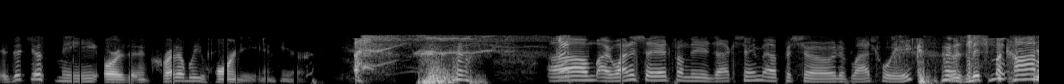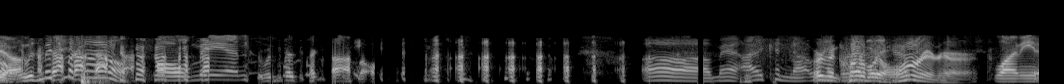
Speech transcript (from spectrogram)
is it just me, or is it incredibly horny in here?" um, I want to say it from the exact same episode of last week. It was Mitch McConnell. Yeah. It was Mitch McConnell. oh man. It was Mitch McConnell. oh man, I cannot. There's remember incredibly who- horror in her. Well, I mean,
